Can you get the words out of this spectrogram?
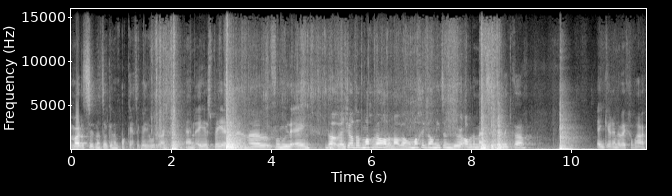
maar dat zit natuurlijk in een pakket, ik weet niet hoe het werkt. En ESPN en Formule 1, dat, weet je wel, dat mag wel allemaal. Waarom mag ik dan niet een duur abonnement dat ik één keer in de week gebruik?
